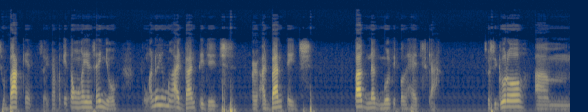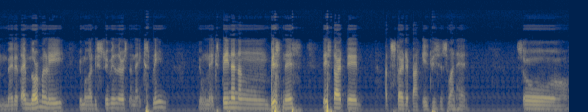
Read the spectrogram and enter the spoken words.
So, bakit? So, ipapakita ko ngayon sa inyo kung ano yung mga advantages or advantage pag nag-multiple heads ka. So, siguro, um, by the time normally, yung mga distributors na na-explain, yung na-explain na ng business, they started at starter package, which is one head. So,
